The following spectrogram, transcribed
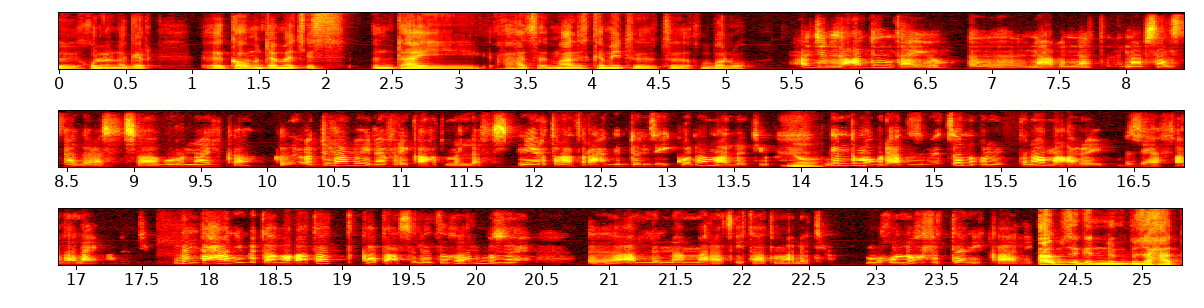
ብኩሉ ነገር ከምኡ እንተመፂስ እንታይ ማለት ከመይ ትቕበልዎ ሕጂ ብዚ ዓዲ እንታይ እዩ ንኣብነት ናብ ሳልሳይ ሃገራት ኣሰጋጉሩና ኢልካ ዕድል ኣሎ እዩ ነፍሪቃ ክትምለስ ንኤርትራ ጥራሕ ግድን ዘይኮነ ማለት እዩ ግን እቲ መጉዳእቲ ዝመጽእ ንኩላትና ማዕረ እዩ ብዘይ ኣፈላላይ ማለት እዩ ግን ደሓን እዩ ብጠበቃታት ክትካታዕ ስለ ትክእል ብዙሕ ኣለና ኣማራጺታት ማለት እዩ። ብኹሉ ክፍተን ይከኣል እዩ። ኣብዚ ግን ብዙሓት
